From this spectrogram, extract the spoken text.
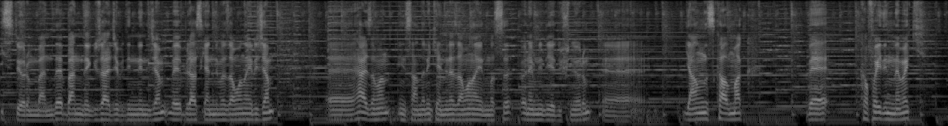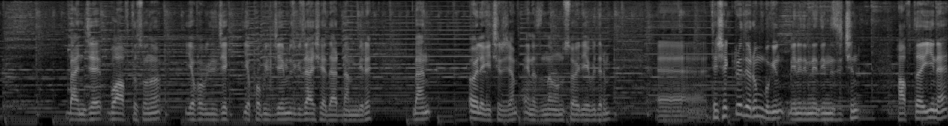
istiyorum ben de. Ben de güzelce bir dinleneceğim ve biraz kendime zaman ayıracağım. E, her zaman insanların kendine zaman ayırması önemli diye düşünüyorum. E, yalnız kalmak ve kafayı dinlemek bence bu hafta sonu yapabilecek yapabileceğimiz güzel şeylerden biri. Ben öyle geçireceğim en azından onu söyleyebilirim. Ee, teşekkür ediyorum bugün beni dinlediğiniz için. Haftaya yine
